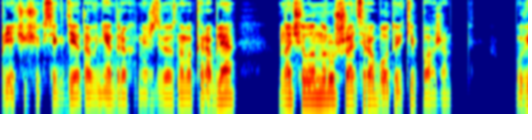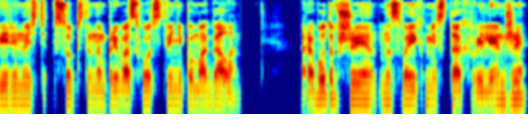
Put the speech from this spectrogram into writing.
прячущихся где-то в недрах межзвездного корабля, начало нарушать работу экипажа. Уверенность в собственном превосходстве не помогала. Работавшие на своих местах Виленджи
